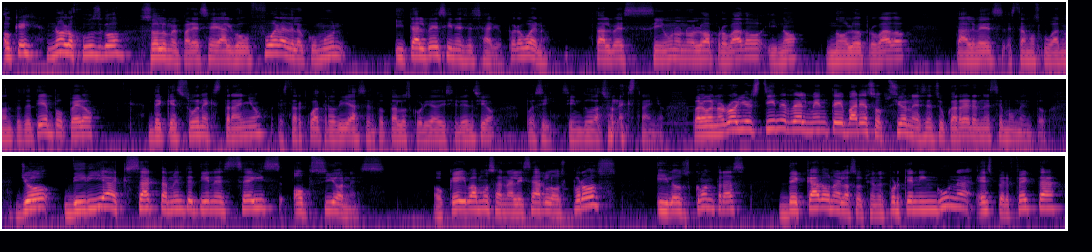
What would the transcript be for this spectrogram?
ok, no lo juzgo, solo me parece algo fuera de lo común y tal vez innecesario. Pero bueno, tal vez si uno no lo ha probado y no, no lo he probado Tal vez estamos jugando antes de tiempo, pero de que suena extraño estar cuatro días en total oscuridad y silencio, pues sí, sin duda suena extraño. Pero bueno, Rogers tiene realmente varias opciones en su carrera en este momento. Yo diría exactamente tiene seis opciones. ¿Ok? Vamos a analizar los pros y los contras de cada una de las opciones, porque ninguna es perfecta.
